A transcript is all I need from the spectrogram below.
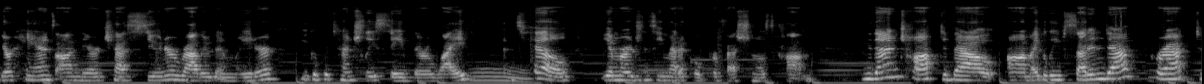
your hands on their chest sooner rather than later, you could potentially save their life mm. until the emergency medical professionals come. You then talked about, um, I believe, sudden death, correct?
